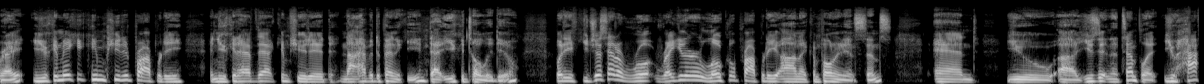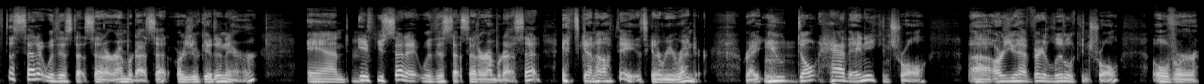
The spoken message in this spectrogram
Right? You can make a computed property and you could have that computed, not have a dependent key. That you could totally do. But if you just had a regular local property on a component instance and you uh, use it in a template, you have to set it with this set or ember.set or you'll get an error. And Hmm. if you set it with this set or ember.set, it's going to update, it's going to re-render, right? You Hmm. don't have any control uh, or you have very little control over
